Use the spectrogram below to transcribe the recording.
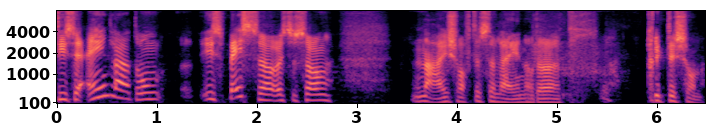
diese Einladung ist besser, als zu sagen, na, ich schaffe das allein oder pff, kriegt es schon.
